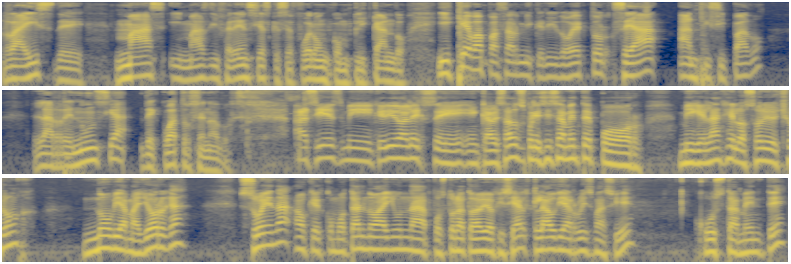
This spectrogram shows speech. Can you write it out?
raíz de más y más diferencias que se fueron complicando. ¿Y qué va a pasar, mi querido Héctor? Se ha anticipado la renuncia de cuatro senadores. Así es, mi querido Alex, eh, encabezados precisamente por Miguel Ángel Osorio Chong, novia Mayorga, suena, aunque como tal no hay una postura todavía oficial, Claudia Ruiz Massieu, justamente.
